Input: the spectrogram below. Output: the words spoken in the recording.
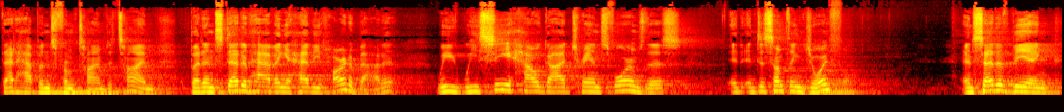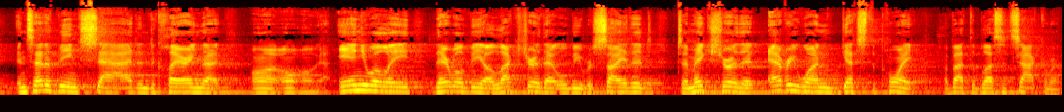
That happens from time to time. But instead of having a heavy heart about it, we, we see how God transforms this into something joyful. Instead of being, instead of being sad and declaring that uh, uh, annually there will be a lecture that will be recited to make sure that everyone gets the point about the Blessed Sacrament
